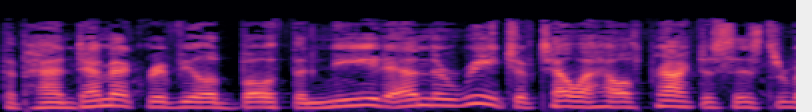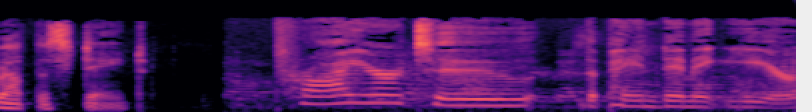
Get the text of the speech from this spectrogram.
the pandemic revealed both the need and the reach of telehealth practices throughout the state. Prior to the pandemic year,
